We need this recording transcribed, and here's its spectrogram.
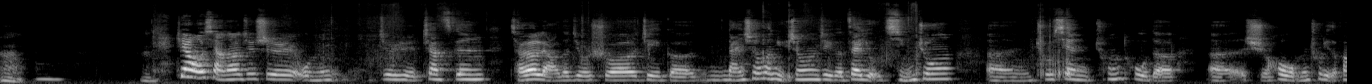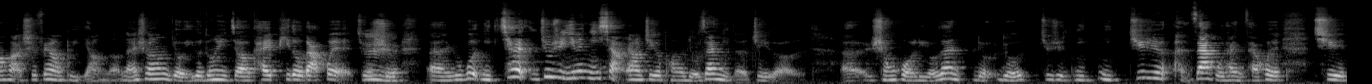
嗯这让我想到，就是我们就是上次跟乔乔聊的，就是说这个男生和女生这个在友情中，嗯、出现冲突的呃时候，我们处理的方法是非常不一样的。男生有一个东西叫开批斗大会，就是、呃，如果你恰就是因为你想让这个朋友留在你的这个。呃，生活里留在留留，就是你你就是很在乎他，你才会去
